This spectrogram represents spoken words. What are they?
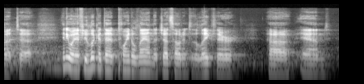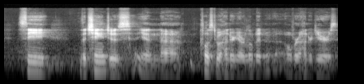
But uh, anyway, if you look at that point of land that juts out into the lake there uh, and see the changes in uh, close to 100 or a little bit over 100 years.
